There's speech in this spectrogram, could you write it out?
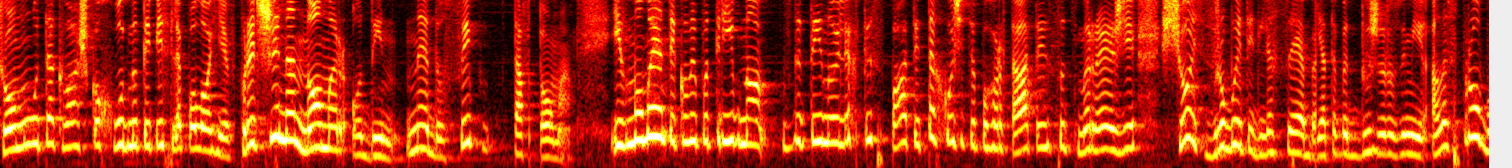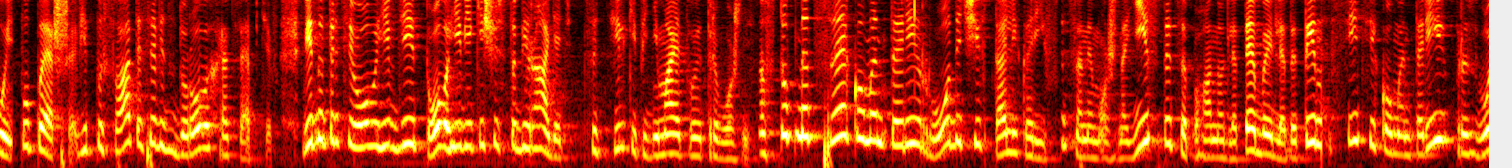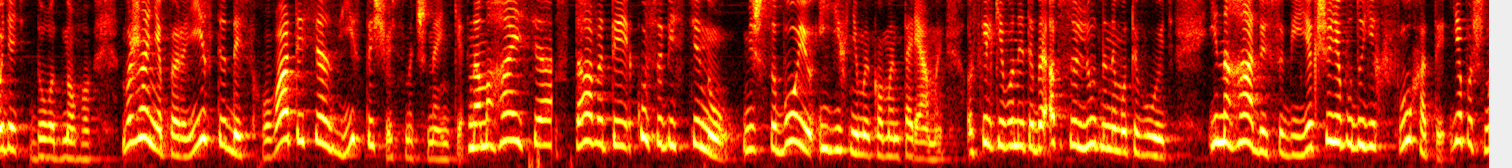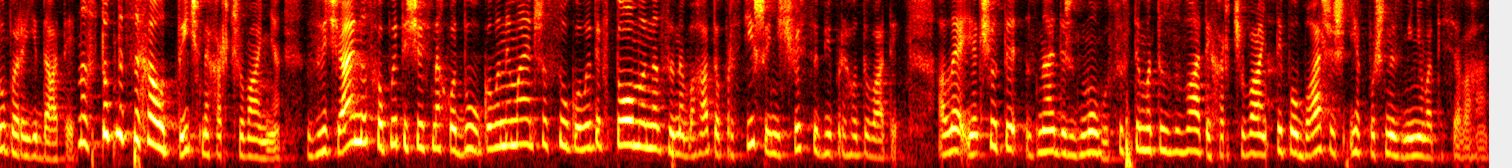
Чому так важко худнути після пологів? Причина номер один недосип. Та втома. І в моменти, коли потрібно з дитиною лягти спати, та хочеться погортати соцмережі, щось зробити для себе. Я тебе дуже розумію. Але спробуй, по-перше, відписатися від здорових рецептів, від нутриціологів, дієтологів, які щось тобі радять. Це тільки піднімає твою тривожність. Наступне це коментарі родичів та лікарів. Це не можна їсти, це погано для тебе і для дитини. Всі ці коментарі призводять до одного: бажання переїсти, десь сховатися, з'їсти щось смачненьке. Намагайся ставити таку собі стіну між собою і їхніми коментарями, оскільки вони тебе абсолютно не мотивують. І нагадуй собі, якщо я буду їх слухати, я почну переїдати. Наступне це хаотичне харчування. Звичайно, схопити щось на ходу, коли немає часу, коли ти втомлена, це набагато простіше, ніж щось собі приготувати. Але якщо ти знайдеш змогу систематизувати харчування, ти побачиш, як почне змінюватися вага.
